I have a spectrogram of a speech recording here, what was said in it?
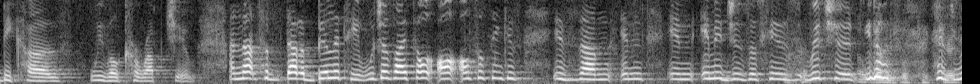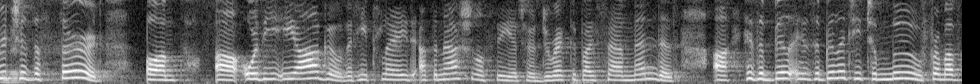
Because we will corrupt you, and that's a, that ability, which, as I thought, also think is is um, in in images of his Richard, you know, picture, his Richard the Third, um, uh, or the Iago that he played at the National Theatre, directed by Sam Mendes. Uh, his, abil- his ability to move from a,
